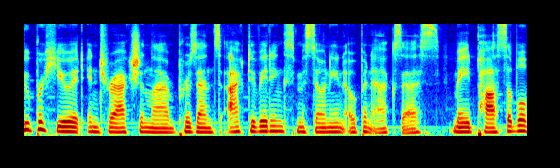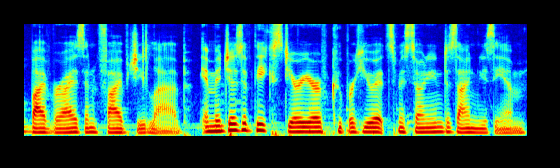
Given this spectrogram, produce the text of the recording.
Cooper Hewitt Interaction Lab presents Activating Smithsonian Open Access, made possible by Verizon 5G Lab. Images of the exterior of Cooper Hewitt Smithsonian Design Museum.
